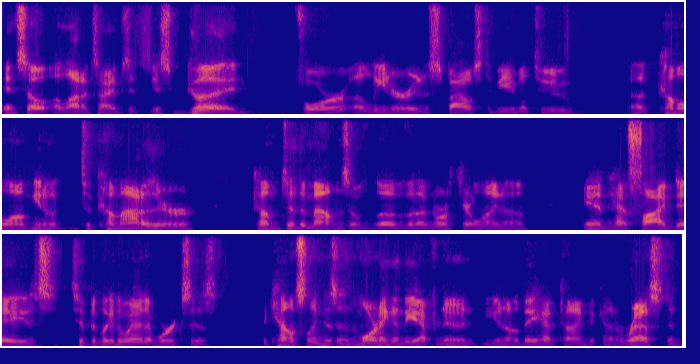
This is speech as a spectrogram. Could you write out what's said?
and so a lot of times it's just good for a leader and a spouse to be able to uh, come along, you know, to come out of there, come to the mountains of, of uh, North Carolina and have five days. Typically, the way that works is the counseling is in the morning and the afternoon, you know, they have time to kind of rest and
